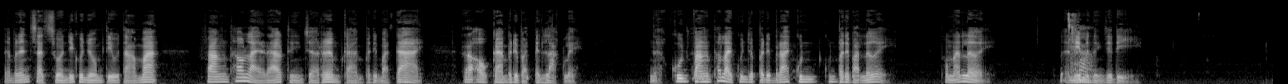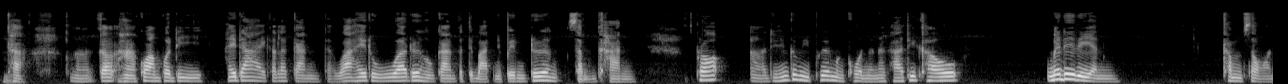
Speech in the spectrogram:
แต่เพราะนั้นสัดส่วนที่คุณโยมติวตามว่า ฟังเท่าไหร่แล้วถึงจะเริ่มการปฏิบัติได้ เราเอาการปฏิบัติเป็นหลักเลย นะคุณฟังเท่าไหร่คุณจะปฏิบัติได้คุณคุณปฏิบัติเลย ตรงนั้นเลยอันนี้มันถึงจะดี ค่ะก็หาความพอดีให้ได้ก็แล้วกัน แต่ว่าให้รู้ว่าเรื่องของการปฏิบัติเนี่ยเป็นเรื่องสำคัญ เพราะดิฉันก็มีเพื่อนบางคนนะคะ ที่เขาไม่ได้เรียนคำสอน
